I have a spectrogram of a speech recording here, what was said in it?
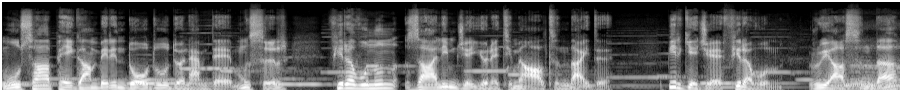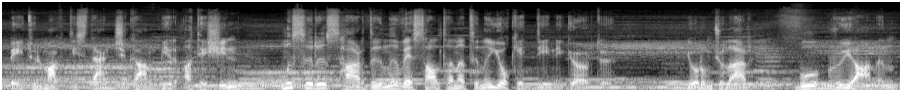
Musa peygamberin doğduğu dönemde Mısır, Firavun'un zalimce yönetimi altındaydı. Bir gece Firavun, rüyasında Beytül Makdis'ten çıkan bir ateşin Mısır'ı sardığını ve saltanatını yok ettiğini gördü. Yorumcular, bu rüyanın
